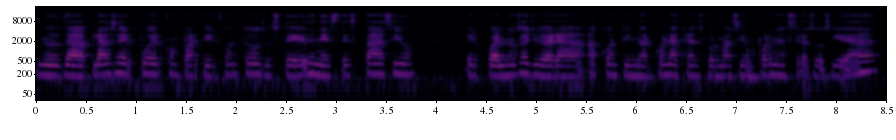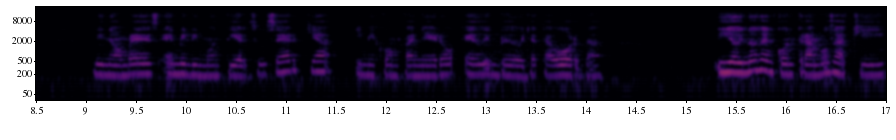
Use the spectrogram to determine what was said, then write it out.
nos da placer poder compartir con todos ustedes en este espacio, el cual nos ayudará a continuar con la transformación por nuestra sociedad. Mi nombre es Emily Montiel Sucerquia y mi compañero Edwin Bedoya Taborda. Y hoy nos encontramos aquí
